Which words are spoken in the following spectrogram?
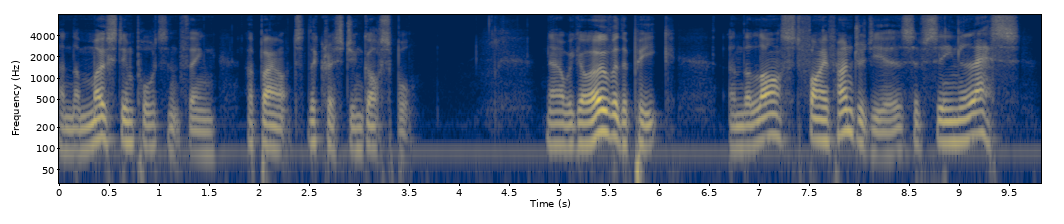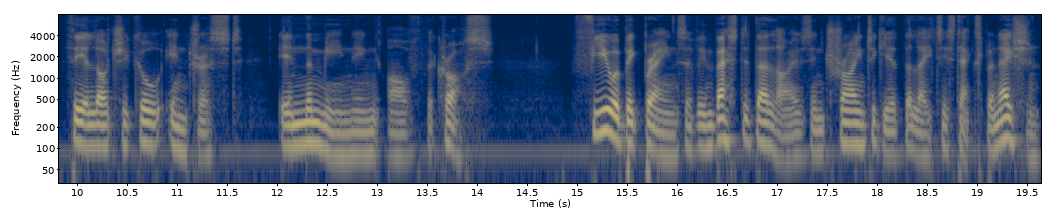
and the most important thing about the Christian gospel. Now we go over the peak and the last 500 years have seen less theological interest in the meaning of the cross. Fewer big brains have invested their lives in trying to give the latest explanation.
